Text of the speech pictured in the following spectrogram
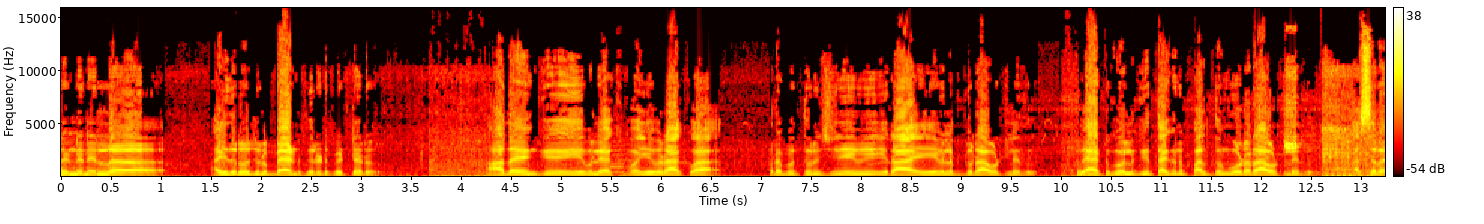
రెండు నెలల ఐదు రోజులు బ్యాండ్ పీరియడ్ పెట్టారు. ఆదాయంకి ఏమి లేక ఏమి రాక ప్రభుత్వం నుంచి ఏమి రా ఏమి లబ్ధి రావట్లేదు. వేటగోళ్ళకి తగిన ఫలితం కూడా రావట్లేదు. అసలు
